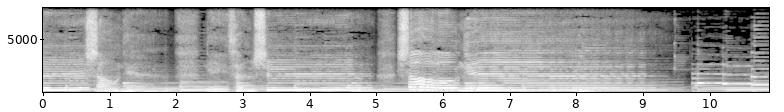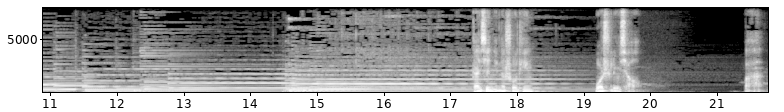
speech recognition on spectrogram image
是少年，你曾是少年。感谢您的收听，我是刘晓，晚安。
